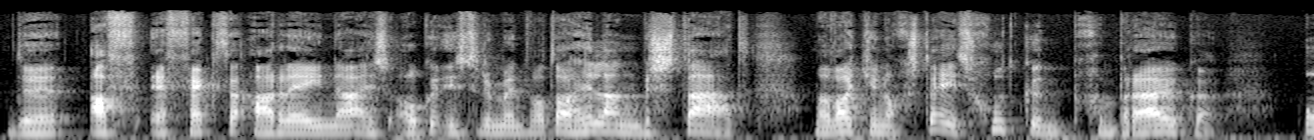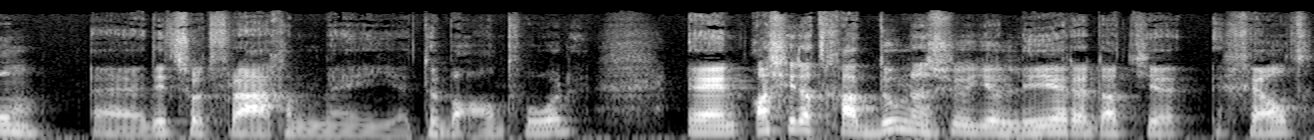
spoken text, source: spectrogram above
de af-effecten arena is ook een instrument wat al heel lang bestaat, maar wat je nog steeds goed kunt gebruiken om dit soort vragen mee te beantwoorden. En als je dat gaat doen, dan zul je leren dat je geld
